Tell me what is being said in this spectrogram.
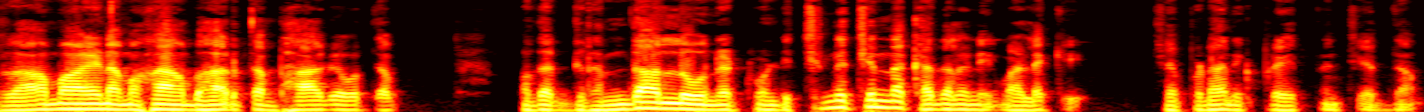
రామాయణ మహాభారత భాగవత మొద గ్రంథాల్లో ఉన్నటువంటి చిన్న చిన్న కథలని వాళ్ళకి చెప్పడానికి ప్రయత్నం చేద్దాం.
